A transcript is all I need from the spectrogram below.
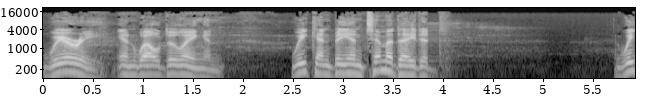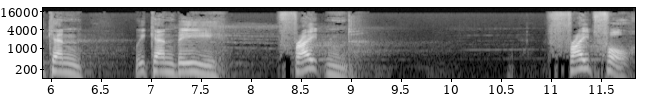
weary in well doing and we can be intimidated and we can, we can be frightened, frightful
